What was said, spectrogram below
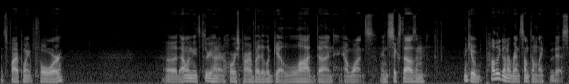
That's 5.4. Uh, that one needs 300 horsepower, but it will get a lot done at once. And 6,000. Think you're probably going to rent something like this.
